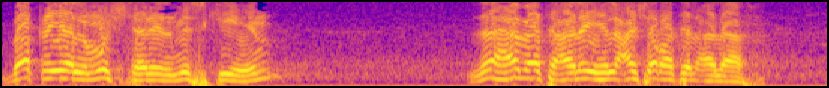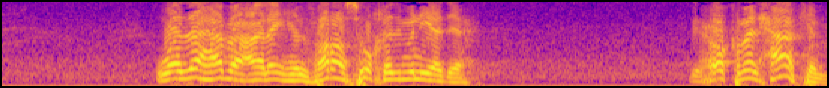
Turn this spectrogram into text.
بقي المشتري المسكين ذهبت عليه العشرة الألاف. وذهب عليه الفرس أخذ من يده. بحكم الحاكم.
